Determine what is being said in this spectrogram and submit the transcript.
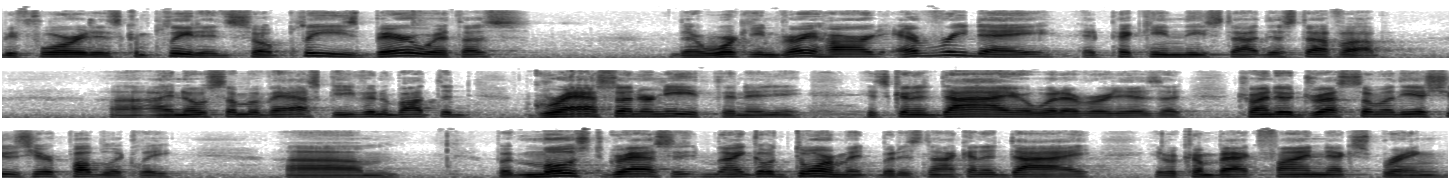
before it is completed. So please bear with us. They're working very hard every day at picking these, stu- this stuff up. Uh, I know some have asked even about the grass underneath, and it, it's going to die or whatever it is. Trying to address some of the issues here publicly. Um, but most grass might go dormant, but it's not going to die. It'll come back fine next spring,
